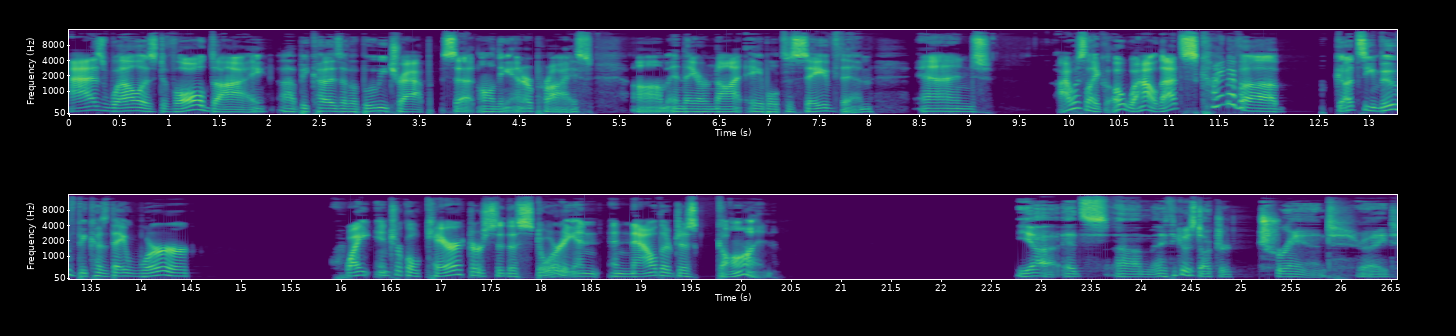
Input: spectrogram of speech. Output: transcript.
as well as Duvall die uh, because of a booby trap set on the Enterprise, um, and they are not able to save them. And I was like, oh, wow, that's kind of a gutsy move because they were quite integral characters to the story and and now they're just gone yeah, it's um I think it was Dr. Trant, right?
